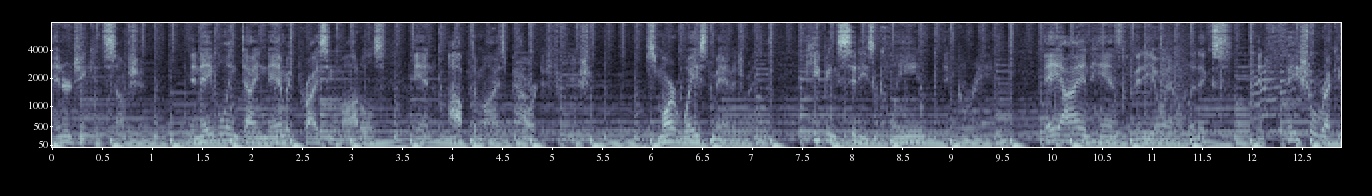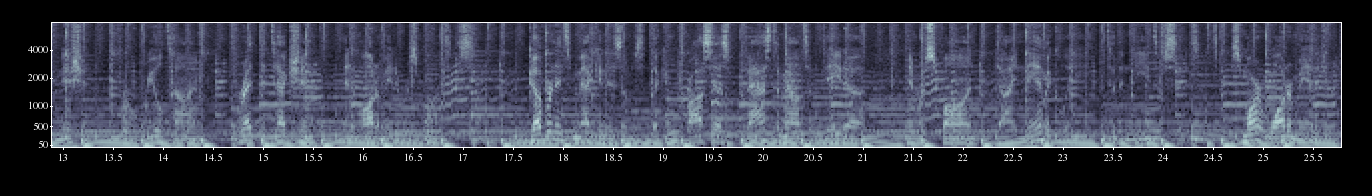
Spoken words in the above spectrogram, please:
energy consumption, enabling dynamic pricing models and optimized power distribution. Smart waste management, keeping cities clean and green. AI-enhanced video analytics and facial recognition for real-time threat detection and automated responses. Governance mechanisms that can process vast amounts of data and respond dynamically to the needs of citizens. Smart water management,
